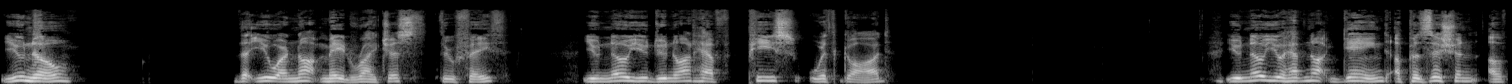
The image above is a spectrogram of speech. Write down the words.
you know that you are not made righteous through faith. You know you do not have peace with God. You know you have not gained a position of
